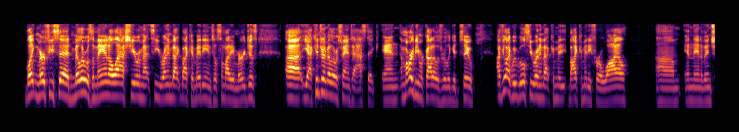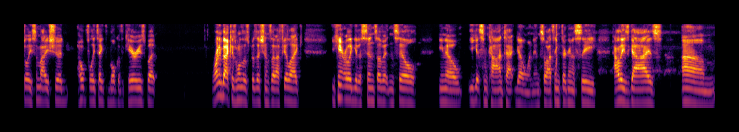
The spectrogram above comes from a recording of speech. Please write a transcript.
Blake Murphy said Miller was a man all last year. We might see running back by committee until somebody emerges. Uh, yeah, Kendre Miller was fantastic, and Emari Demercado was really good too. I feel like we will see running back committee by committee for a while, um, and then eventually somebody should hopefully take the bulk of the carries. But running back is one of those positions that I feel like you can't really get a sense of it until you know, you get some contact going. And so I think they're going to see how these guys um,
